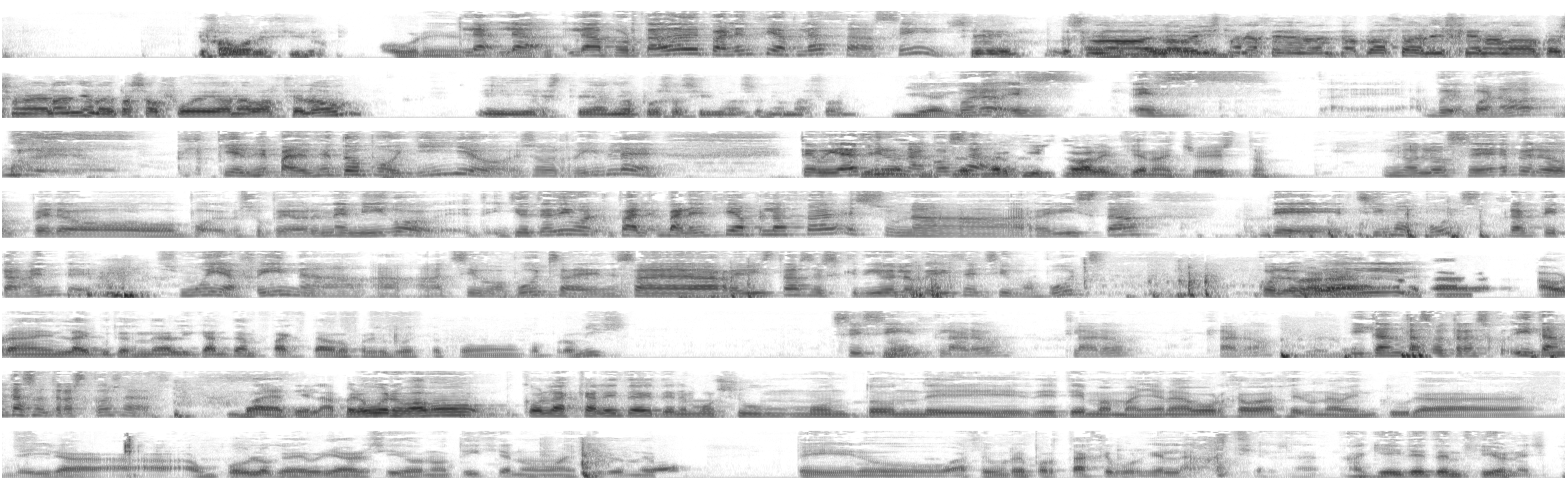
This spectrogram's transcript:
favorecido. Pobre, ¿eh? la, la, portada de Palencia Plaza, sí. Sí, es la, la, revista que hace Palencia Plaza, eligen a la persona del año. La de pasado fue Ana Barceló y este año pues ha sido el señor Mazón. Bueno, es, es bueno, ¿quién me parece topollillo? Es horrible. Te voy a decir una cosa. ¿Qué artista valenciano ha hecho esto? No lo sé, pero, pero su peor enemigo. Yo te digo, Valencia Plaza es una revista de Chimo Puig, prácticamente. Es muy afín a, Chimo Puig. En esa revista se escribe lo que dice Chimo Puig. Con lo ahora, cual. Ahora, en la Diputación de Alicante han pactado los presupuestos con compromiso. Sí, sí, claro, claro. Claro. Y tantas otras y tantas otras cosas. Vaya tela. Pero bueno, vamos con la escaleta que tenemos un montón de, temas. Mañana Borja va a hacer una aventura de ir a, un pueblo que debería haber sido noticia, no vamos a decir dónde va, pero hace un reportaje porque es la hostia. aquí hay detenciones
